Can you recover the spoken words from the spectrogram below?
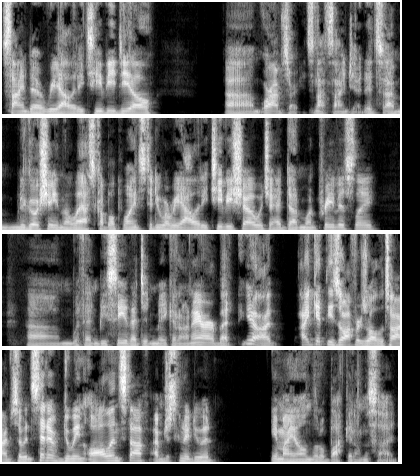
signed a reality TV deal. Um, or I'm sorry, it's not signed yet. It's, I'm negotiating the last couple of points to do a reality TV show, which I had done one previously, um, with NBC that didn't make it on air. But, you know, I, I get these offers all the time. So instead of doing all in stuff, I'm just going to do it in my own little bucket on the side.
